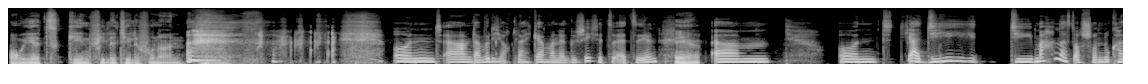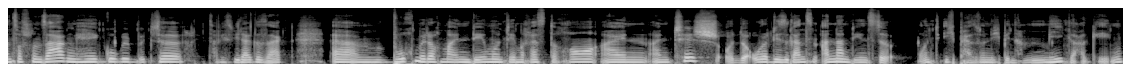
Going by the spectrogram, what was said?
oh, jetzt gehen viele Telefone an. Und ähm, da würde ich auch gleich gerne mal eine Geschichte zu erzählen. Ja. Ähm, und ja, die, die machen das doch schon. Du kannst doch schon sagen, hey Google, bitte, jetzt habe ich es wieder gesagt, ähm, buch mir doch mal in dem und dem Restaurant einen, einen Tisch oder, oder diese ganzen anderen Dienste. Und ich persönlich bin da mega gegen,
